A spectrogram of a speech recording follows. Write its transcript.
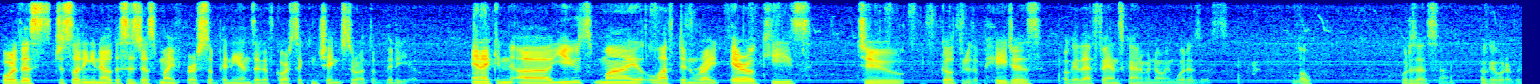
for this, just letting you know this is just my first opinions, and of course it can change throughout the video. And I can uh, use my left and right arrow keys to go through the pages. Okay, that fan's kind of annoying. What is this? Hello? What does that sound? Okay, whatever.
